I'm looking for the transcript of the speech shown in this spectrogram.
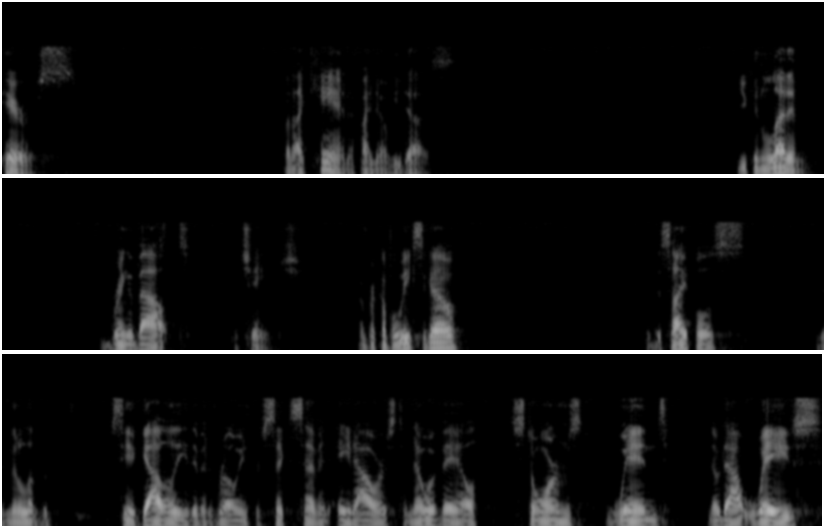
cares. But I can if I know He does. You can let Him bring about the change. Remember a couple weeks ago? The disciples in the middle of the Sea of Galilee, they've been rowing for six, seven, eight hours to no avail. Storms, wind, no doubt waves.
